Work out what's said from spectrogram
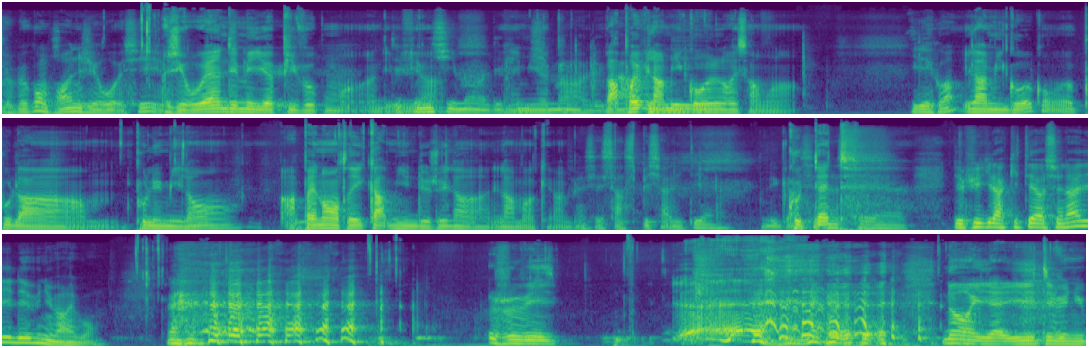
je peux comprendre, Giro aussi. Giroud est un des meilleurs pivots pour moi. Un des Définitivement, un des meilleurs définitivement. Après, gars, il a mis goal récemment. Il est quoi? Il a mis goal pour, la, pour le Milan. À peine entré 4 minutes de jeu, il a, il a marqué. Ben, C'est sa spécialité. hein. Coup de tête. euh, Depuis qu'il a quitté Arsenal, il est devenu Maribon. Je vais. non, il, a- il était venu.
